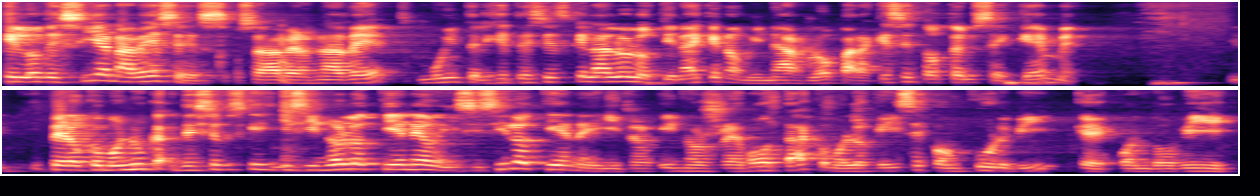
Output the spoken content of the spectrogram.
que lo decían a veces, o sea, Bernadette, muy inteligente, decía es que Lalo lo tiene, hay que nominarlo para que ese tótem se queme. Pero como nunca, decía, es que y si no lo tiene, o y si sí lo tiene y, y nos rebota, como lo que hice con Kirby, que cuando vi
